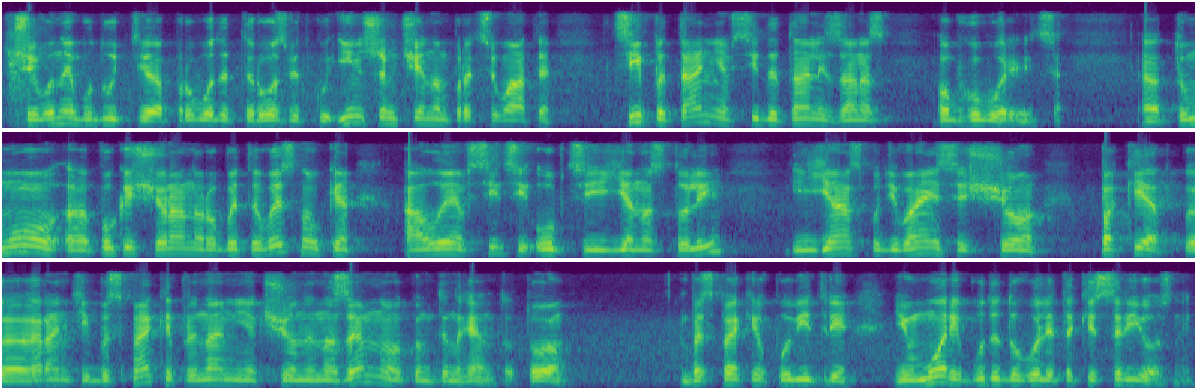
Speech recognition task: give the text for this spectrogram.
Чи вони будуть е, проводити розвідку іншим чином працювати? Ці питання, всі деталі зараз обговорюються. Е, Тому е, поки що рано робити висновки, але всі ці опції є на столі, і я сподіваюся, що пакет е, гарантій безпеки, принаймні, якщо не наземного контингенту, то безпеки в повітрі і в морі буде доволі таки серйозний,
